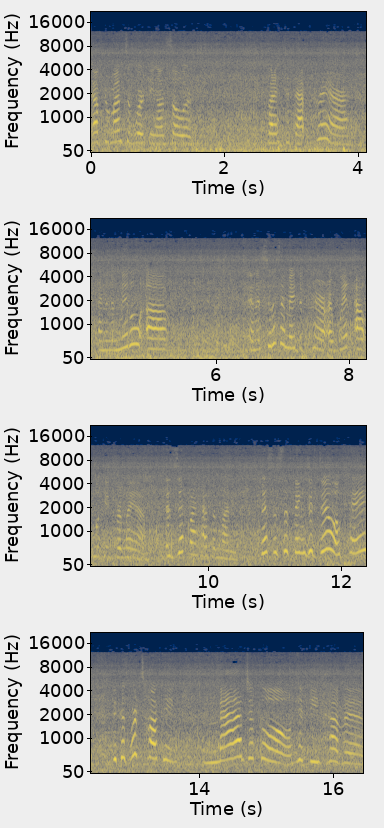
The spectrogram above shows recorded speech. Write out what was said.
after months of working on solar. But I did that prayer, and in the middle of, and as soon as I made the prayer, I went out looking for land, as if I had the money. This is the thing to do, okay? Because we're talking magical hippie heaven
